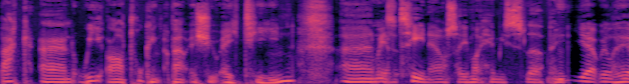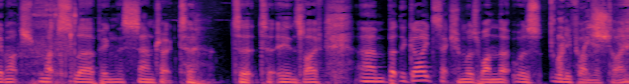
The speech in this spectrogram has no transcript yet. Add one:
back, and we are talking about issue 18. And We have tea now, so you might hear me slurping. Yeah, we'll hear much much slurping. The soundtrack to. To, to Ian's life, um, but the guide section was one that was really fun this time,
